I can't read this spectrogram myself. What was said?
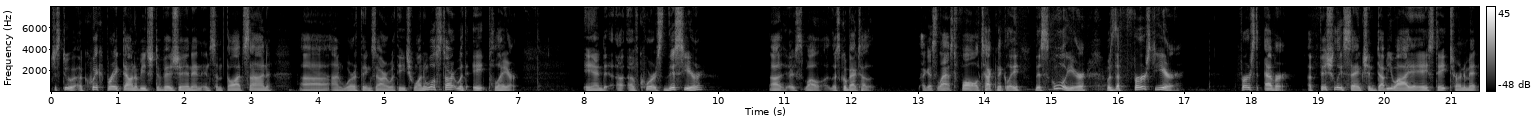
just do a quick breakdown of each division and, and some thoughts on uh, on where things are with each one. And we'll start with eight player, and uh, of course this year, uh, well, let's go back to I guess last fall. Technically, this school year was the first year, first ever officially sanctioned WIAA state tournament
